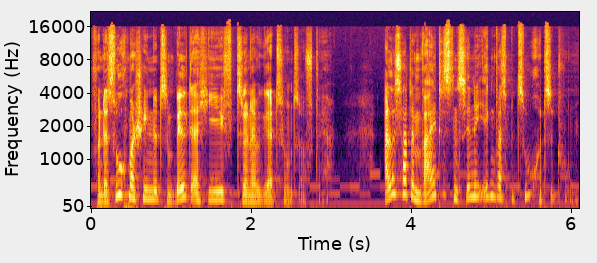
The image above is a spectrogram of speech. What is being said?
Von der Suchmaschine zum Bildarchiv zur Navigationssoftware. Alles hat im weitesten Sinne irgendwas mit Suche zu tun.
